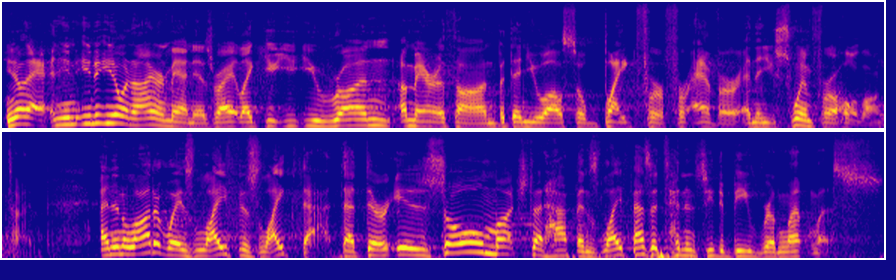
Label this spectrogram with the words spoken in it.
You know that, you, you know what an Ironman is, right? Like you, you, you run a marathon, but then you also bike for forever, and then you swim for a whole long time. And in a lot of ways, life is like that, that there is so much that happens. Life has a tendency to be relentless.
